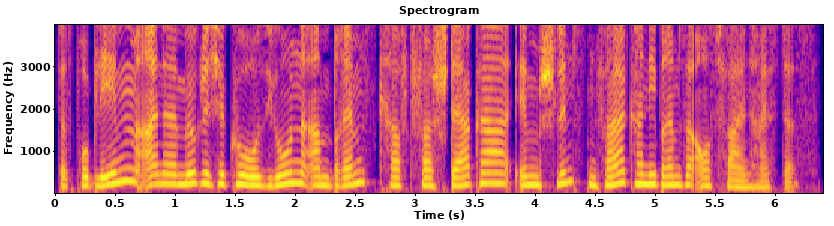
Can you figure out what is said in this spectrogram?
Das Problem, eine mögliche Korrosion am Bremskraftverstärker. Im schlimmsten Fall kann die Bremse ausfallen, heißt es.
